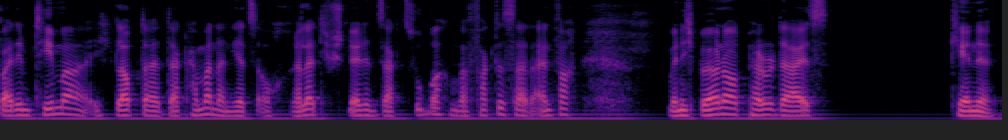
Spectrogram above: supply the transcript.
bei dem Thema, ich glaube, da, da kann man dann jetzt auch relativ schnell den Sack zumachen, weil Fakt ist halt einfach, wenn ich Burnout Paradise kenne,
